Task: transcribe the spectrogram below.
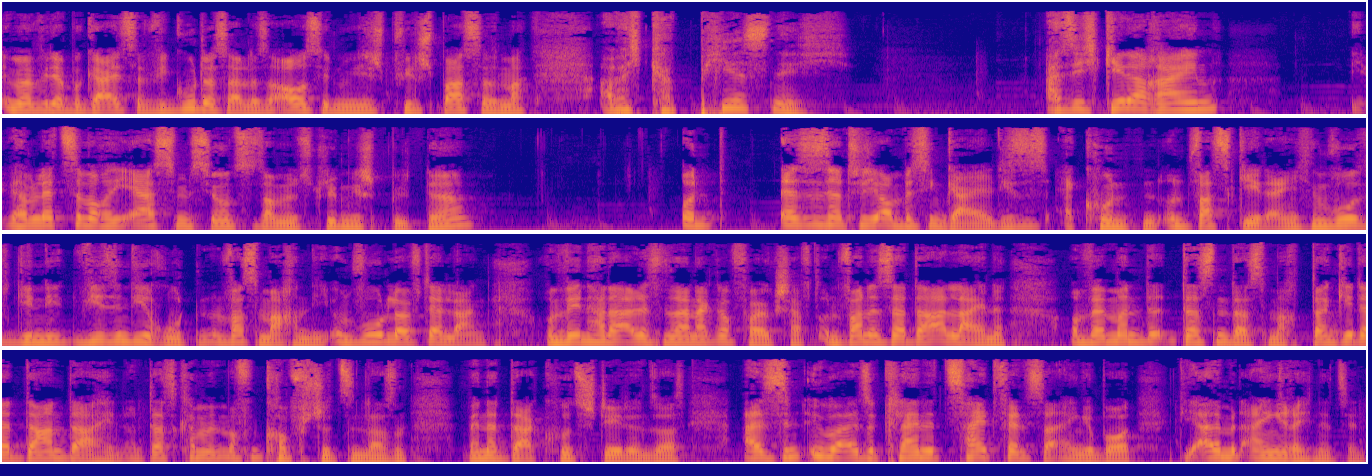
immer wieder begeistert, wie gut das alles aussieht und wie viel Spaß das macht. Aber ich kapier's nicht. Also ich gehe da rein wir haben letzte Woche die erste Mission zusammen im Stream gespielt, ne? Und es ist natürlich auch ein bisschen geil, dieses Erkunden und was geht eigentlich und wo gehen die, wie sind die Routen und was machen die und wo läuft er lang und wen hat er alles in seiner Gefolgschaft und wann ist er da alleine und wenn man das und das macht, dann geht er da und dahin und das kann man ihm auf den Kopf stützen lassen, wenn er da kurz steht und sowas. Also es sind überall so kleine Zeitfenster eingebaut, die alle mit eingerechnet sind.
